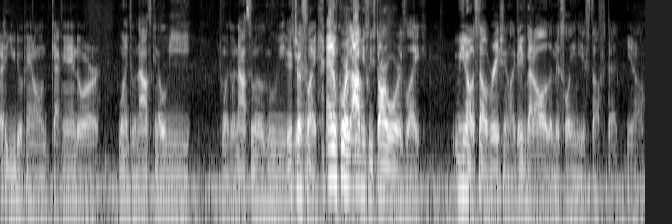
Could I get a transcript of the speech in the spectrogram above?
you do a panel on Cassian Andor. Wanted to announce Kenobi. Wanted to announce some of those movies. It's just Yeah. like, and of course, obviously Star Wars. Like, you know, a celebration. Like they've got all the miscellaneous stuff that you know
